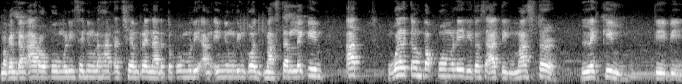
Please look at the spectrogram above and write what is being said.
Magandang araw po muli sa inyong lahat at syempre narito po muli ang inyong lingkod Master Lekim at welcome back po muli dito sa ating Master Lekim TV.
